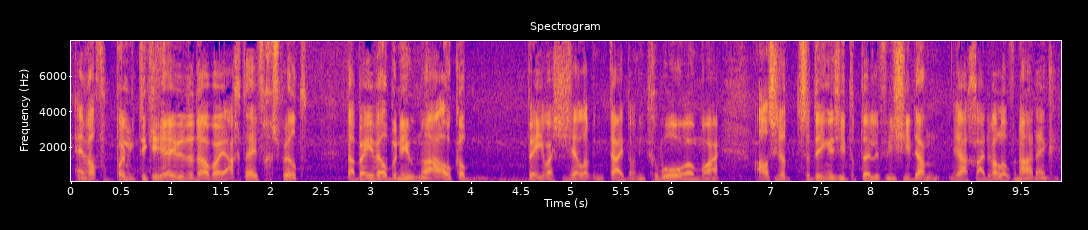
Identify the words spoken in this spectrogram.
En wat voor politieke reden er daarbij achter heeft gespeeld. Daar ben je wel benieuwd naar. Ook al ben je, was je zelf in die tijd nog niet geboren. Maar als je dat soort dingen ziet op televisie, dan ja, ga je er wel over nadenken.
